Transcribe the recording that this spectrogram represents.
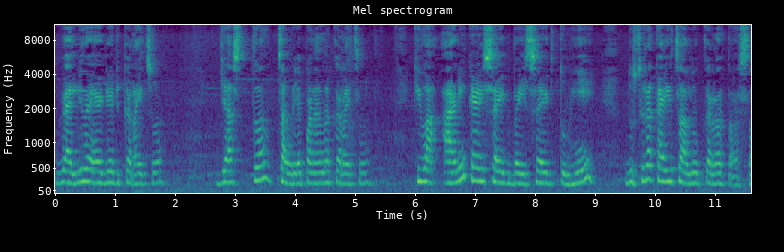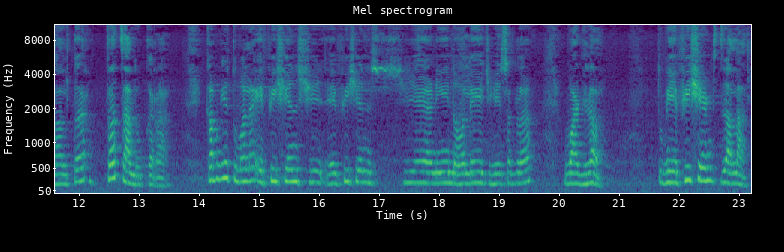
व्हॅल्यू ॲडेड करायचं जास्त चांगलेपणानं करायचं किंवा आणि काही साईड बाय साईड तुम्ही दुसरं काही चालू करत असाल तर तर चालू करा. का म्हणजे तुम्हाला एफिशियन्सी एफिशियन्सी आणि नॉलेज हे सगळं वाढलं. तुम्ही एफिशियंट झालात.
